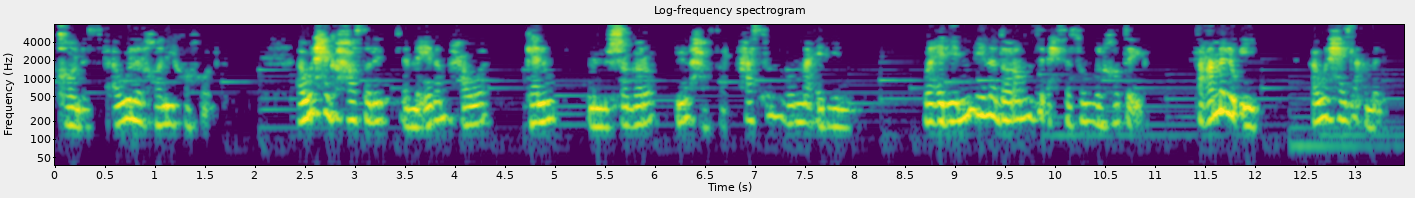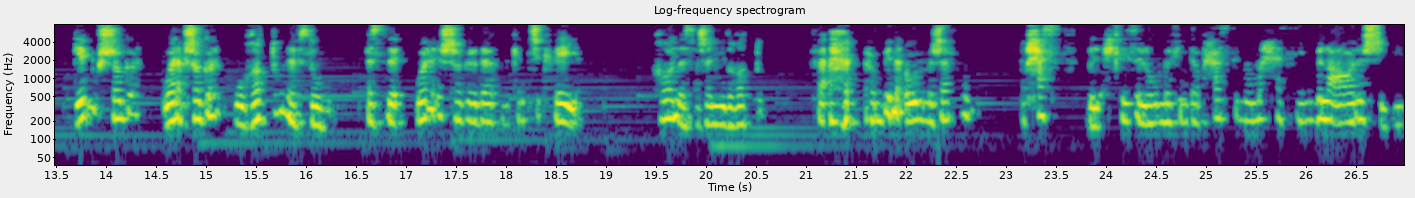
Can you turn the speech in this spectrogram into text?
خالص في أول الخليقة خالص. أول حاجة حصلت لما آدم وحواء كلوا من الشجرة إيه اللي حصل؟ حسوا إن هم عريانين. وعريانين هنا ده رمز إحساسهم بالخطية. فعملوا إيه؟ أول حاجة عملوا جابوا الشجر ورق شجر وغطوا نفسهم. بس ورق الشجر ده ما كانش كفاية خالص عشان يتغطوا. فربنا أول ما شافهم وحس بالإحساس اللي هم فيه ده وحس إن هم حاسين بالعار الشديد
